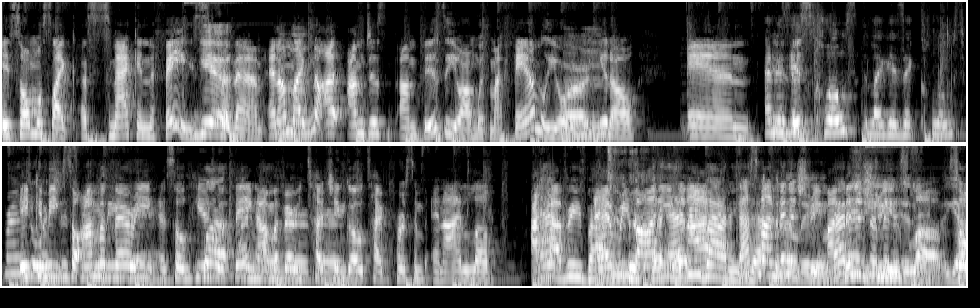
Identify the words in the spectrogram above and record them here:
it's almost like a smack in the face Yeah. for them. And I'm like, no, I, I'm just, I'm busy or I'm with my family or, you know, and, And is it's, it close? Like, is it close friends? it can is be, so I'm a very, anything? and so here's Well, the thing I I'm a very touch very- and go type person and I love, I have Everybody. everybody, and I- Everybody. that's my ministry. My That is your ministry is ministry. love. Yes. So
